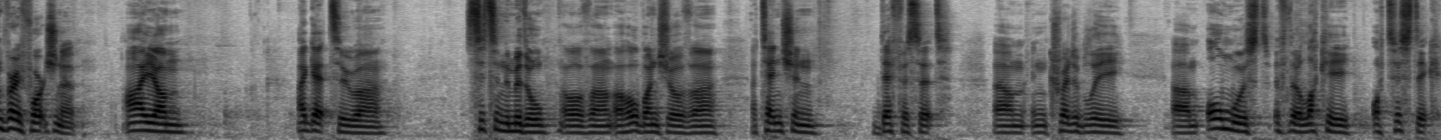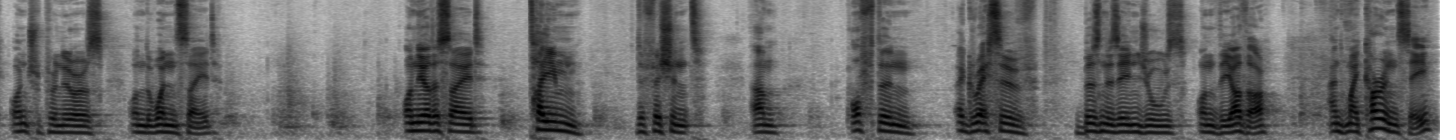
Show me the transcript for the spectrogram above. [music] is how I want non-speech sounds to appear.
I'm very fortunate. I, um, I get to uh, sit in the middle of um, a whole bunch of uh, attention deficit, um, incredibly, um, almost, if they're lucky, autistic entrepreneurs on the one side. On the other side, time deficient, um, often aggressive business angels on the other. And my currency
